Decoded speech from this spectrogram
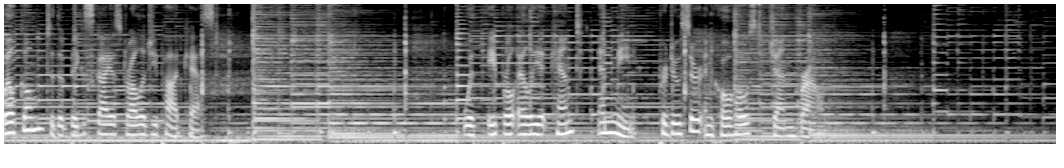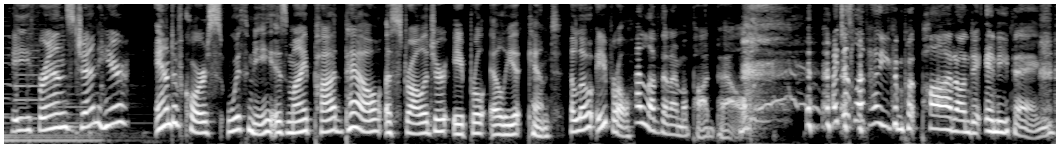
Welcome to the Big Sky Astrology Podcast with April Elliott Kent and me, producer and co host Jen Brown. Hey, friends, Jen here. And of course, with me is my pod pal, astrologer April Elliott Kent. Hello, April. I love that I'm a pod pal. I just love how you can put pod onto anything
